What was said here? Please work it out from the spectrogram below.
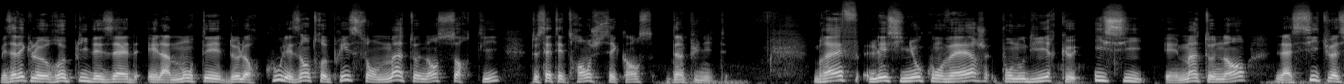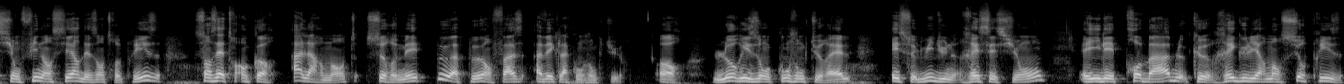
mais avec le repli des aides et la montée de leurs coûts, les entreprises sont maintenant sorties de cette étrange séquence d'impunité. Bref, les signaux convergent pour nous dire que ici et maintenant, la situation financière des entreprises, sans être encore alarmante, se remet peu à peu en phase avec la conjoncture. Or, l'horizon conjoncturel est celui d'une récession et il est probable que régulièrement surprise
